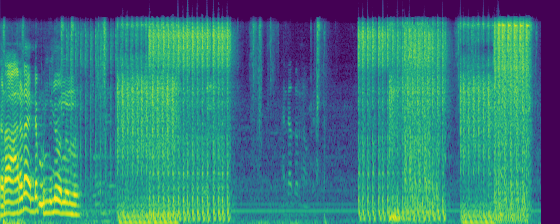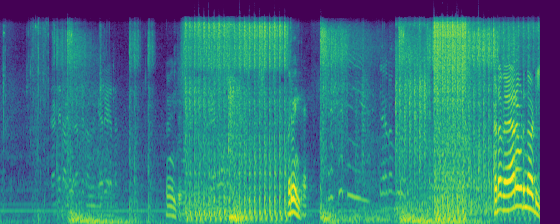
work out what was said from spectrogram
എടാ ആരടാ എന്റെ മുന്നിൽ വന്നു ഒരു മിനിറ്റ്. ഒരു മിനിറ്റ്. എടാ വേറെ എവിടുന്ന് അടി?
